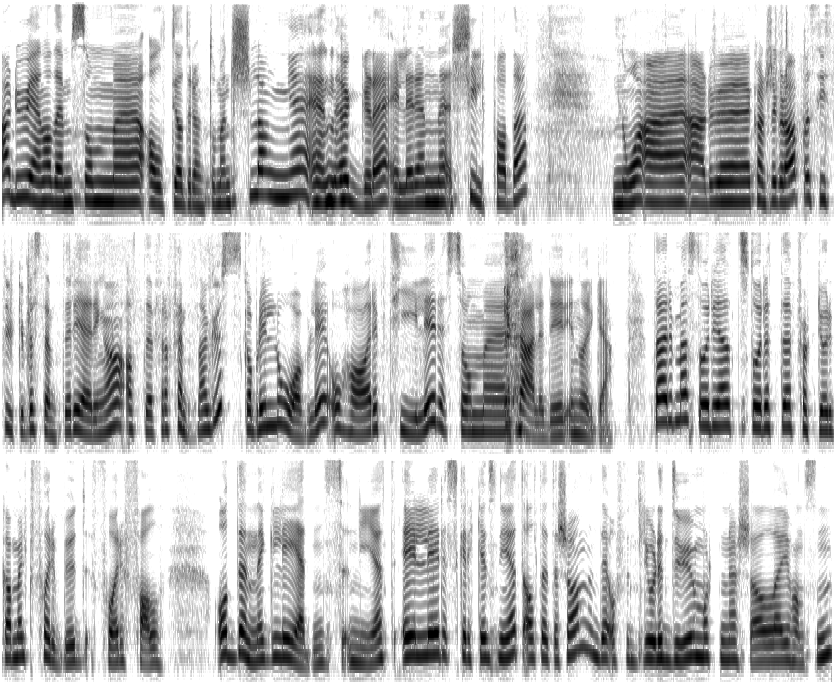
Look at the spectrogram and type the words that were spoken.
Er du en av dem som eh, alltid har drømt om en slange, en øgle eller en skilpadde? Nå er, er, du kanskje glad, for sist uke bestemte regjeringa at det fra 15.8 skal bli lovlig å ha reptiler som eh, kjæledyr i Norge. Dermed står et, står et 40 år gammelt forbud for fall. Og denne gledens nyhet, eller skrekkens nyhet, alt ettersom, det offentliggjorde du, Morten Ørsal Johansen,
